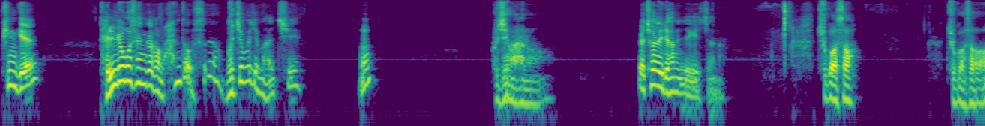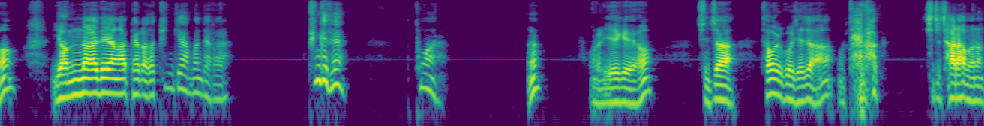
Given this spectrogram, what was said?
핑계 되려고 생각하면 한도 없어요. 무지무지 많지. 응? 무지 많어. 천일이 하는 얘기 있잖아. 죽어서 죽어서 염라대왕 앞에 가서 핑계 한번 대봐라. 핑계 대. 통하나. 응? 오늘 얘기해요. 진짜 서울 그 제자 뭐 대박 진짜 잘하면은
